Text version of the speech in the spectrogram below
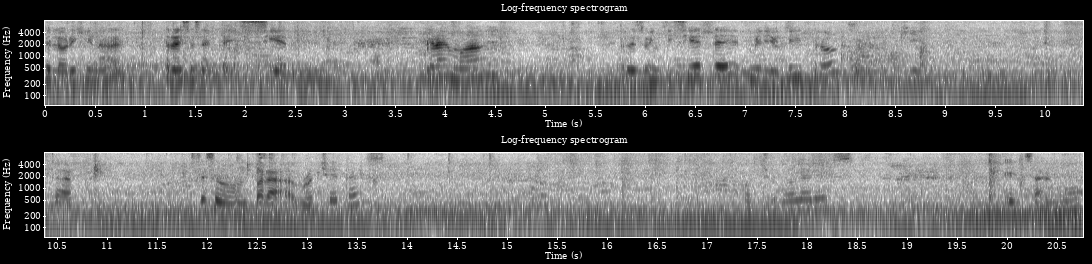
el original 3.67 crema 3.27 medio litro. Aquí estos son para brochetas. El salmón.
